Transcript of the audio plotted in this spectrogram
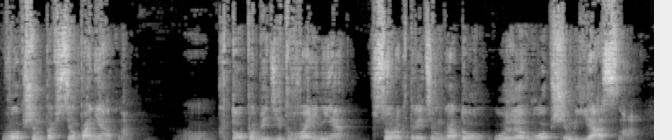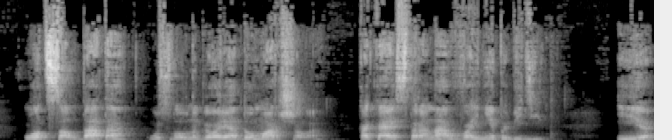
В общем-то, все понятно. Кто победит в войне в 43 году уже в общем ясно от солдата, условно говоря, до маршала. Какая сторона в войне победит. И э,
